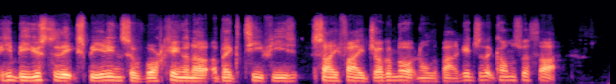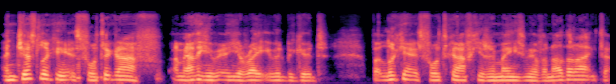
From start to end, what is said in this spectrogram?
he'd be used to the experience of working on a, a big TV sci-fi juggernaut and all the baggage that comes with that. And just looking at his photograph, I mean, I think you're right, he would be good. But looking at his photograph, he reminds me of another actor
